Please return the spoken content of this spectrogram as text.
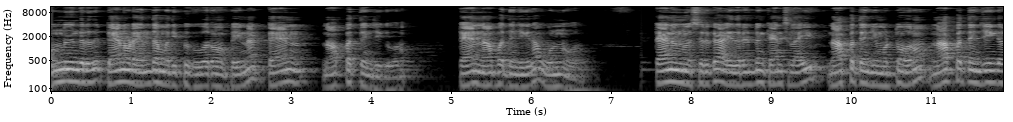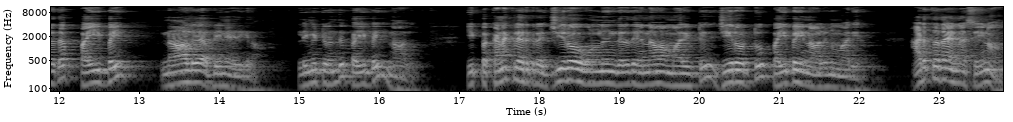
ஒன்றுங்கிறது டேனோட எந்த மதிப்புக்கு வரும் அப்படின்னா டேன் நாற்பத்தஞ்சுக்கு வரும். டேன் நாற்பத்தஞ்சுக்கு தான் ஒன்று வரும். டேன் இன்வெர்ஸ் இருக்கா? இது ரெண்டும் கேன்சல் ஆகி நாற்பத்தஞ்சு மட்டும் வரும். நாற்பத்தஞ்சுங்கிறத பை பை நாலு அப்படின்னு எழுதிக்கலாம். லிமிட் வந்து பை பை நாலு. இப்போ கணக்கில் இருக்கிற ஜீரோ ஒன்றுங்கிறது என்னவா மாறிட்டு? ஜீரோ டூ பை பை நாலுன்னு மாறிடும். அடுத்ததாக என்ன செய்யணும்?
